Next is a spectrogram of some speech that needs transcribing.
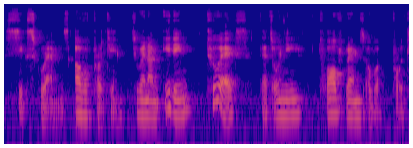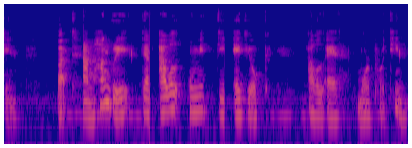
6 grams of protein. So when I'm eating two eggs, that's only 12 grams of protein. But I'm hungry, then I will omit the egg yolk. I will add more protein.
